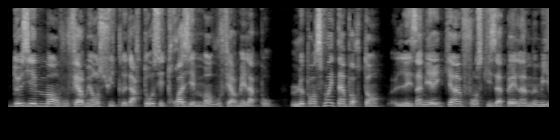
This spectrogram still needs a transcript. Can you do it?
Deuxièmement, vous fermez ensuite le dartos et troisièmement, vous fermez la peau. Le pansement est important. Les Américains font ce qu'ils appellent un mummy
